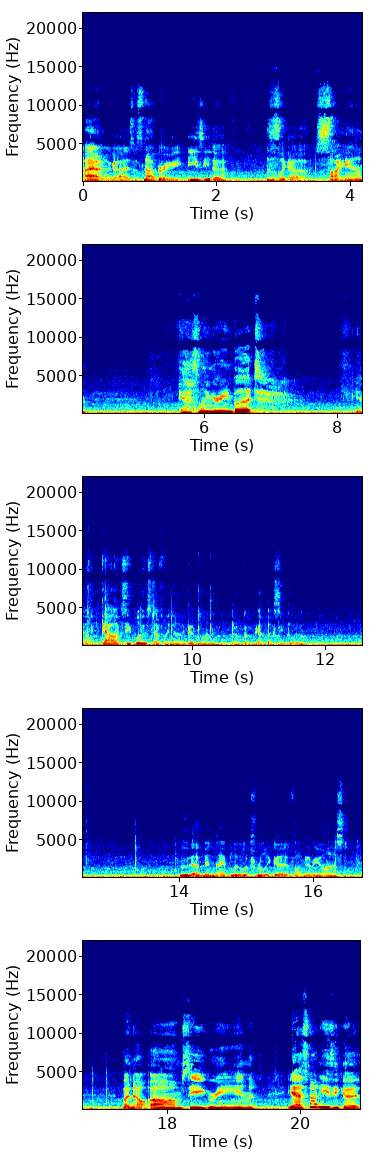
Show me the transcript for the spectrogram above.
I don't know, guys. It's not very easy to... This is like a cyan. Gasoline green, but yeah, like Galaxy Blue is definitely not a good one. Don't go Galaxy Blue. Ooh, that Midnight Blue looks really good, if I'm gonna be honest. But no, um, Sea Green. Yeah, it's not easy, guys.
